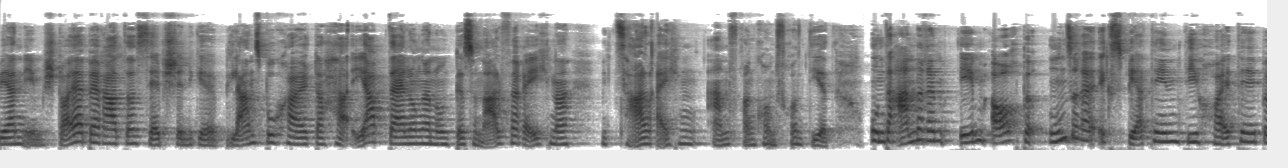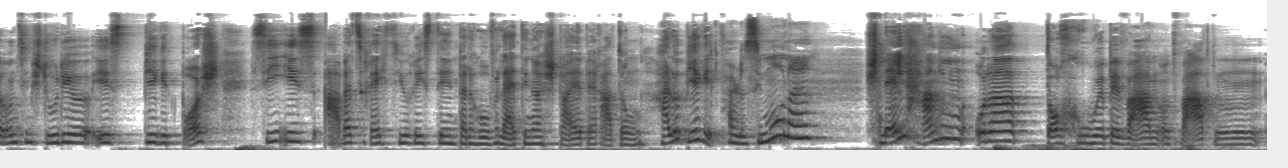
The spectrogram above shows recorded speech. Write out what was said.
werden eben Steuerberater, selbstständige Bilanzbuchhalter, HR-Abteilungen und Personalverrechner mit zahlreichen Anfragen konfrontiert. Unter anderem eben auch bei unserer Expertin, die heute bei uns im Studio ist, Birgit Bosch. Sie ist Arbeitsrechtsjuristin bei der Hofer Leitinger Steuerberatung. Hallo Birgit. Hallo Simone. Schnell handeln oder doch Ruhe bewahren und warten?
